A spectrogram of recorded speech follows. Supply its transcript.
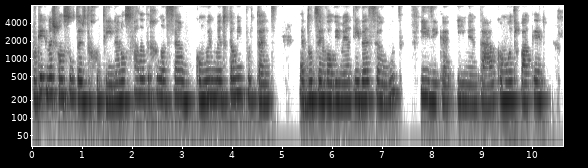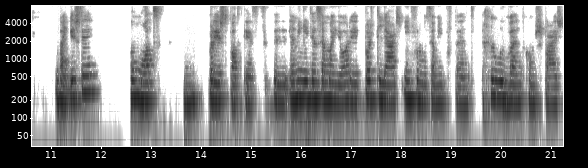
Porque é que nas consultas de rotina não se fala de relação como um elemento tão importante eh, do desenvolvimento e da saúde física e mental como outro qualquer? Bem, este é um mote para este podcast. Eh, a minha intenção maior é partilhar informação importante, relevante com os pais,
